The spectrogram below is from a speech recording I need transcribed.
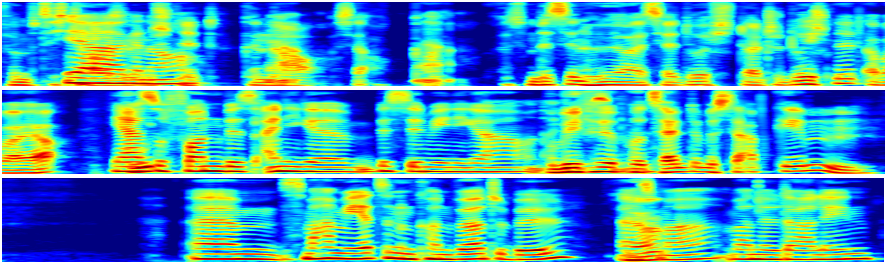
50.000 ja, genau. im Schnitt. Genau. Ja. Ist ja auch ja. Ist ein bisschen höher als der durch, deutsche Durchschnitt, aber ja. Ja, gut. so von bis einige ein bisschen weniger. Und, und wie viele Prozent müsst ihr abgeben? Ähm, das machen wir jetzt in einem Convertible erstmal, Wandeldarlehen.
